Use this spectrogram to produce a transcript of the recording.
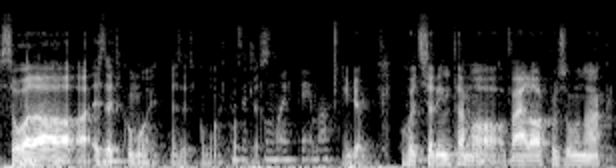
Szóval a, a, ez egy komoly, ez egy komoly podcast. Ez egy komoly téma. Igen. Hogy szerintem a, a vállalkozónak,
